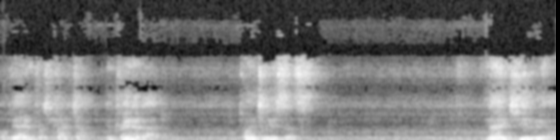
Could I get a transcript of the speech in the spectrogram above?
of their infrastructure in Trinidad, Point Lisas, Nigeria,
